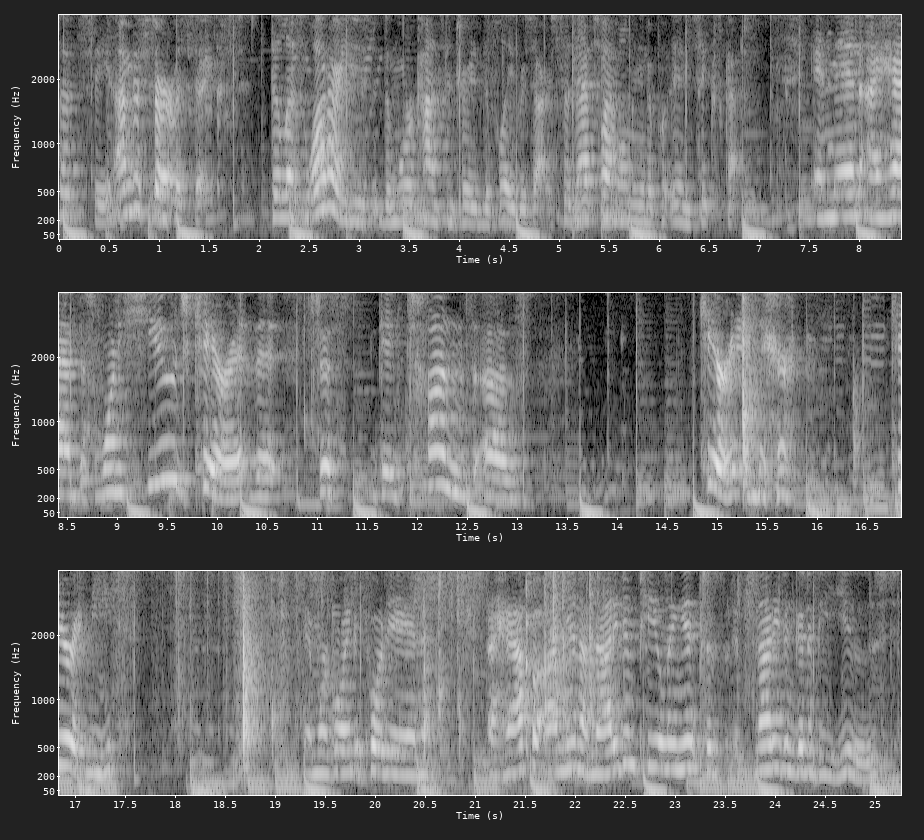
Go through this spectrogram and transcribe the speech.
Let's see, I'm gonna start with six. The less water I use, the more concentrated the flavors are. So that's why I'm only gonna put in six cups. And then I had this one huge carrot that just gave tons of carrot in there, carrot meat. And we're going to put in a half an onion. I'm not even peeling it because it's not even gonna be used.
